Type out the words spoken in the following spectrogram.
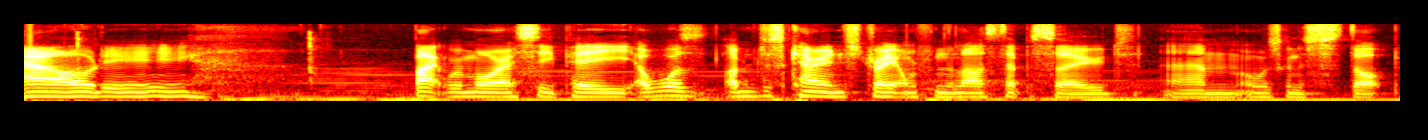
Howdy. Back with more SCP. I was I'm just carrying straight on from the last episode. Um, I was going to stop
